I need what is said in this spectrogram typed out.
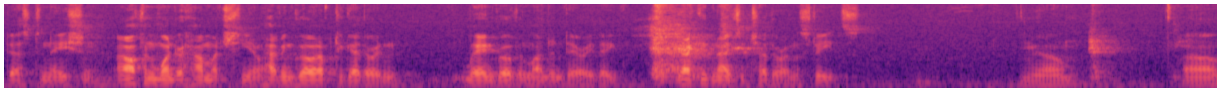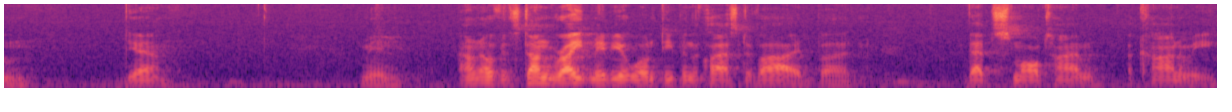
destination. I often wonder how much, you know, having grown up together in Landgrove and Londonderry, they recognize each other on the streets. You know? Um, yeah. I mean, I don't know if it's done right, maybe it won't deepen the class divide, but that small time economy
